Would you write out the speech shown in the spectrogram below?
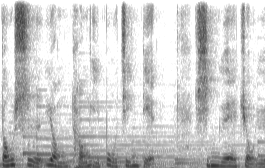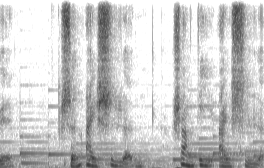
都是用同一部经典《新约》《旧约》，神爱世人，上帝爱世人，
